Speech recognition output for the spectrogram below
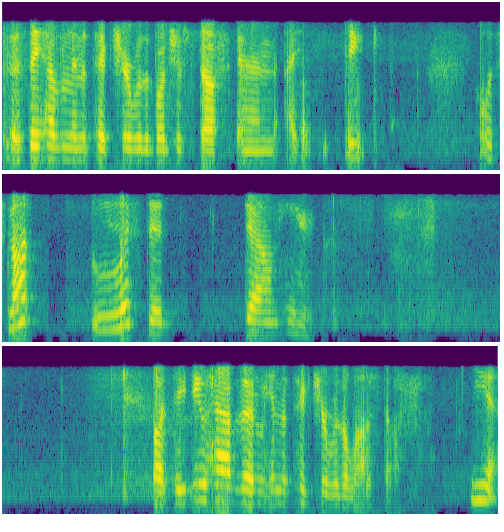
Because they have them in the picture with a bunch of stuff, and I think, well, it's not listed down here. But they do have them in the picture with a lot of stuff. Yes.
